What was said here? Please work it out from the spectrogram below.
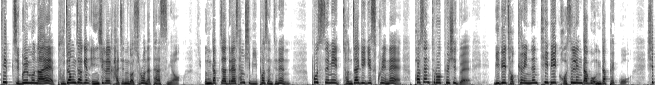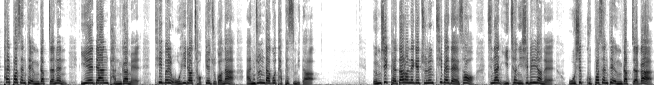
팁 지불 문화에 부정적인 인식을 가진 것으로 나타났으며 응답자들의 32%는 포스 및 전자기기 스크린에 퍼센트로 표시돼 미리 적혀 있는 팁이 거슬린다고 응답했고 18%의 응답자는 이에 대한 반감에 팁을 오히려 적게 주거나 안 준다고 답했습니다. 음식 배달원에게 주는 팁에 대해서 지난 2021년에 59%의 응답자가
